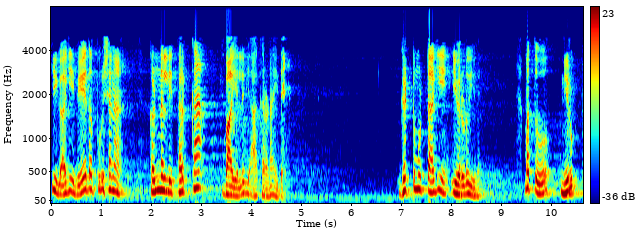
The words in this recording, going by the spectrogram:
ಹೀಗಾಗಿ ವೇದ ಪುರುಷನ ಕಣ್ಣಲ್ಲಿ ತರ್ಕ, ಬಾಯಲ್ಲಿ ವ್ಯಾಕರಣ ಇದೆ. ಗಟ್ಟುಮುಟ್ಟಾಗಿ ಇವೆರಡೂ ಇವೆ. ಮತ್ತು ನಿರುಕ್ತ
